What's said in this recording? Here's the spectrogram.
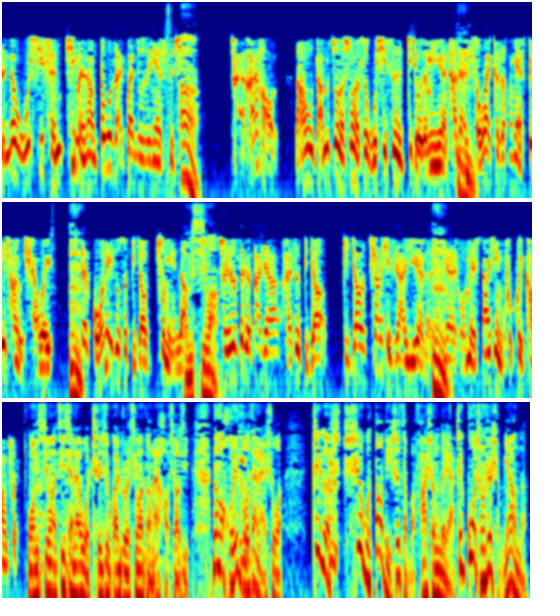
整个无锡城基本上都在关注这件事情。嗯，还还好。然后咱们做的送的是无锡市第九人民医院，他在手外科这方面非常有权威。嗯，在国内都是比较出名的。我们希望。所以说这个大家还是比较比较相信这家医院的，应该我们也相信会会康复的。我们希望接下来我持续关注，希望等来好消息。那么回头再来说，这个事故到底是怎么发生的呀？这过程是什么样的？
